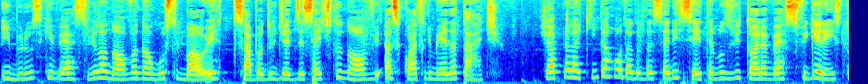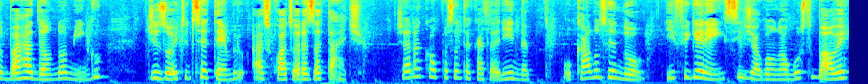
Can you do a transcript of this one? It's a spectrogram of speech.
e Brusque versus Vila Nova no Augusto Bauer, sábado, dia 17 do 9, às 4h30 da tarde. Já pela quinta rodada da Série C, temos Vitória versus Figueirense no Barradão, domingo, 18 de setembro, às 4 horas da tarde. Já na Copa Santa Catarina, o Carlos Renault e Figueirense jogam no Augusto Bauer,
